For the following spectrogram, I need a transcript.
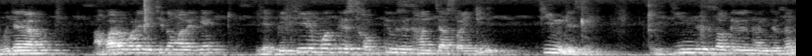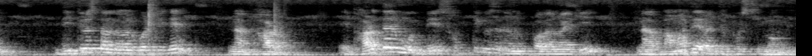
বুঝে গেল। আবারও বলে দিচ্ছি তোমাদেরকে যে পৃথিবীর মধ্যে সবথেকে বেশি ধান চাষ হয় কি? চীন দেশে। এই চীন দেশে সবথেকে বেশি ধান চাষ হয় দ্বিতীয় স্থান দখল করেছে কে? না, ভারত। এই ভারতের মধ্যে সবথেকে বেশি ধান উৎপাদন হয় কি? না, আমাদের রাজ্য পশ্চিমবঙ্গে।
